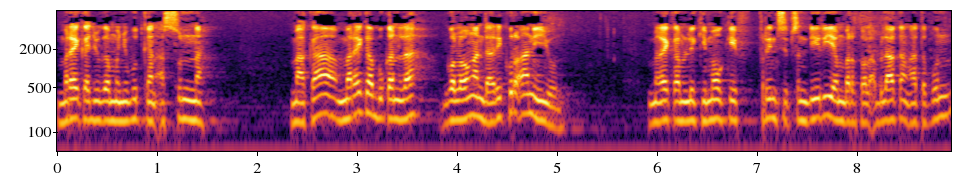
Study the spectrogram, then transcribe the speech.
Mereka juga menyebutkan as-sunnah. Maka mereka bukanlah golongan dari Quraniyun. Mereka memiliki maukif prinsip sendiri yang bertolak belakang ataupun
